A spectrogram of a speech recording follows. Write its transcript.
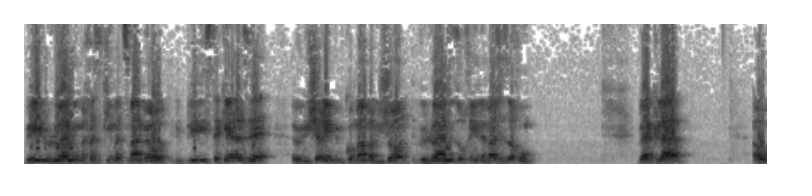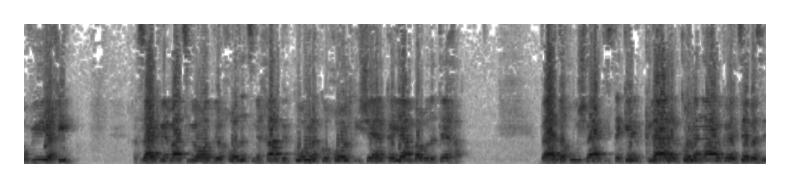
ואילו לא היו מחזקים עצמם מאוד, מבלי להסתכל על זה, היו נשארים במקומם הראשון ולא היו זוכים למה שזכו. והכלל, אהובי אחי, חזק ואמץ מאוד ואחוז עצמך בכל הכוחות להישאר קיים בעבודתך. ואל תחוש ואל תסתכל כלל על כל הנער וכיוצא בזה.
